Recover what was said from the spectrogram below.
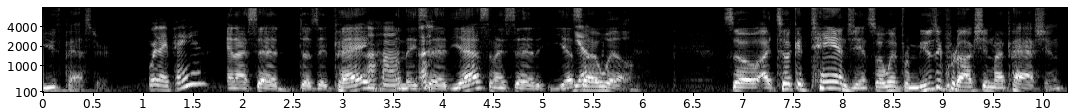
youth pastor?" Were they paying? And I said, "Does it pay?" Uh-huh. And they said, "Yes." And I said, "Yes, Yep. I will." So I took a tangent. So I went from music production, my passion,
